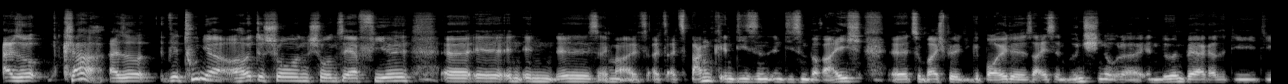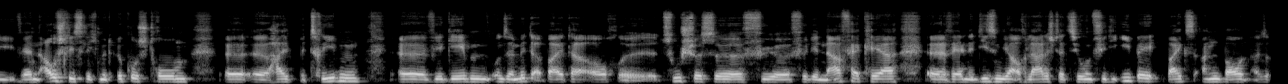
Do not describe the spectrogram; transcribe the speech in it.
Also klar, also wir tun ja heute schon schon sehr viel äh, in, in äh, sag ich mal als als als Bank in diesen in diesem Bereich, äh, zum Beispiel die Gebäude, sei es in München oder in Nürnberg, also die die werden ausschließlich mit Ökostrom äh, äh halt betrieben. Äh, wir geben unseren Mitarbeiter auch äh, Zuschüsse für für den Nahverkehr, äh, werden in diesem Jahr auch Ladestationen für die E-Bikes anbauen, also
